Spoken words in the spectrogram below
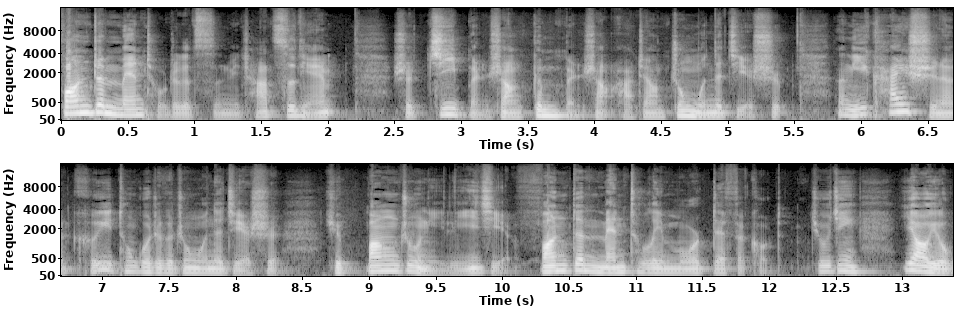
Fundamental 这个词，你查词典是基本上、根本上啊，这样中文的解释。那你一开始呢，可以通过这个中文的解释去帮助你理解 fundamentally more difficult 究竟要有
